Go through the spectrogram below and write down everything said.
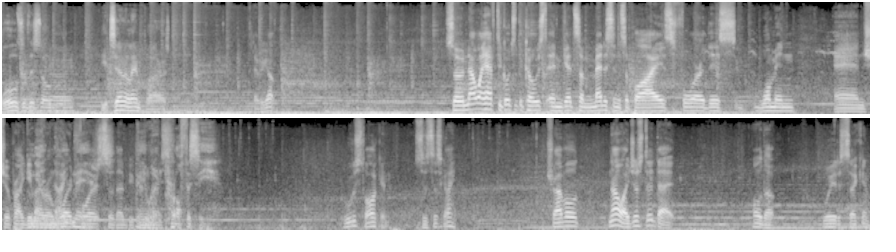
Walls of the Soul. Okay. The Eternal Empire. There we go. So now I have to go to the coast and get some medicine supplies for this woman, and she'll probably give me a reward for it, so that'd be kind of nice. prophecy. Who's talking? Is this this guy? Travel? No, I just did that. Hold up. Wait a second.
